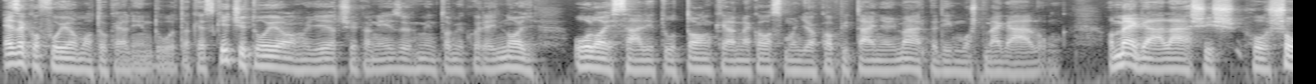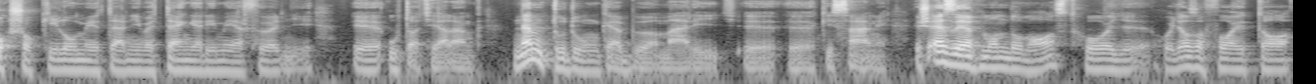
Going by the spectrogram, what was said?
ezek a folyamatok elindultak. Ez kicsit olyan, hogy értsék a nézők, mint amikor egy nagy olajszállító tankernek azt mondja a kapitánya, hogy már pedig most megállunk. A megállás is sok-sok kilométernyi vagy tengeri mérföldnyi utat jelent. Nem tudunk ebből már így kiszállni. És ezért mondom azt, hogy, hogy az a fajta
